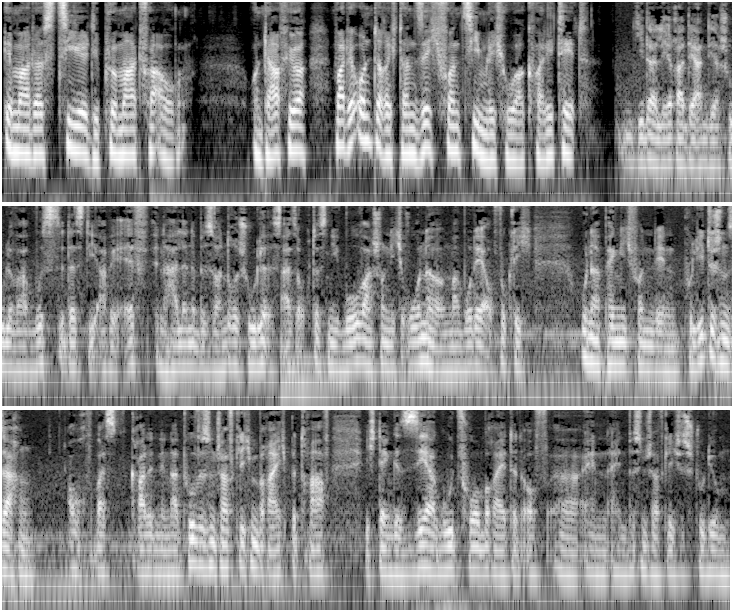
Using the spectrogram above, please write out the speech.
Immer das Ziel Diplomat vor Augen. Und dafür war der Unterricht an sich von ziemlich hoher Qualität. Jeder Lehrer, der an der Schule war, wusste, dass die ABF in Halle eine besondere Schule ist. Also auch das Niveau war schon nicht ohne und man wurde ja auch wirklich unabhängig von den politischen Sachen auch was gerade den naturwissenschaftlichen Bereich betraf, ich denke, sehr gut vorbereitet auf äh, ein, ein wissenschaftliches Studium.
